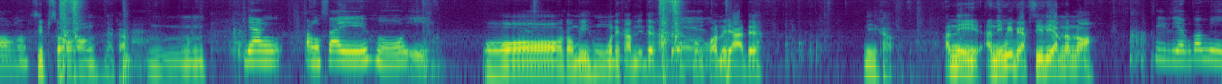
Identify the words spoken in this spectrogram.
12 12นะครับค่ะ อืมยังต้องใส่หูอีก โอ้ต้องมีหูนะครับนี่เด้อครับเด้อแม่นผมขออนุญาตเด้อนี่ครับ อันนี้อันนี้มีแบบสี่เหลี่ยมน้ำเนาะ สี่เหลี่ยมก็มี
